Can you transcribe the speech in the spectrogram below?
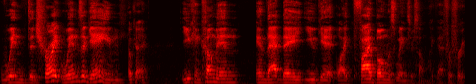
when Detroit wins a game, Okay, you can come in and that day you get like five boneless wings or something like that for free.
